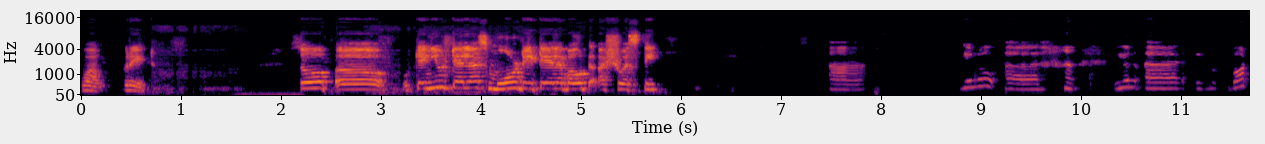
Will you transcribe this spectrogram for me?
wow great So, uh, can you tell us more detail about Ashwasti? Uh, you know, uh, you know, uh, what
